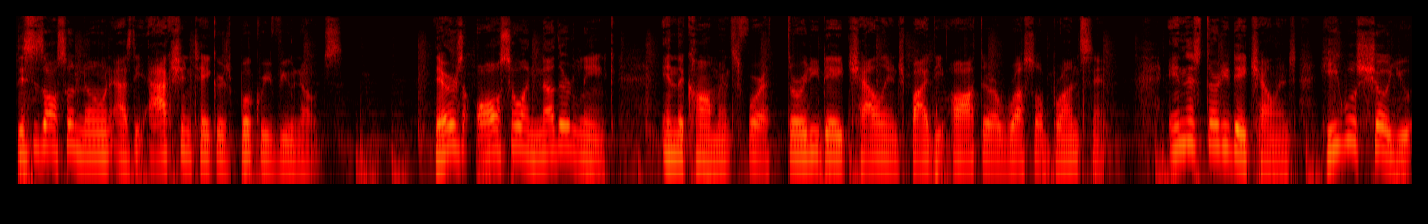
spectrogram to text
This is also known as the Action Takers Book Review Notes. There's also another link in the comments for a 30 day challenge by the author Russell Brunson. In this 30 day challenge, he will show you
